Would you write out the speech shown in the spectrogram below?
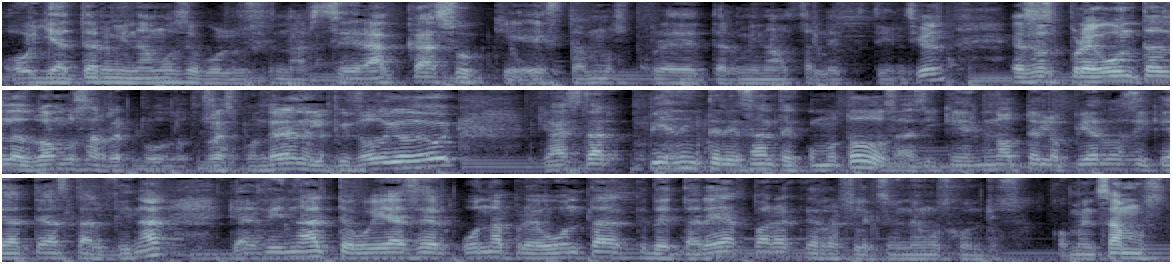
o ya terminamos de evolucionar? ¿Será acaso que estamos predeterminados a la extinción? Esas preguntas las vamos a responder en el episodio de hoy, que va a estar bien interesante como todos, así que no te lo pierdas y quédate hasta el final, que al final te voy a hacer una pregunta de tarea para que reflexionemos juntos. Comenzamos.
